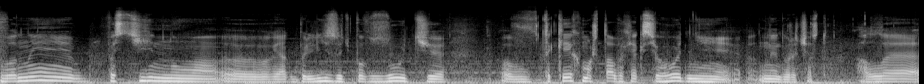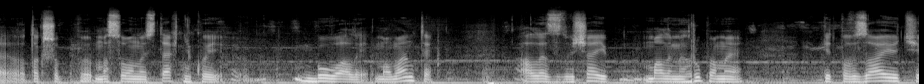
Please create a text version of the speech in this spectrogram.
Вони постійно е, якби лізуть, повзуть. В таких масштабах, як сьогодні, не дуже часто. Але так, щоб масово з технікою, бували моменти, але зазвичай малими групами підповзають,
